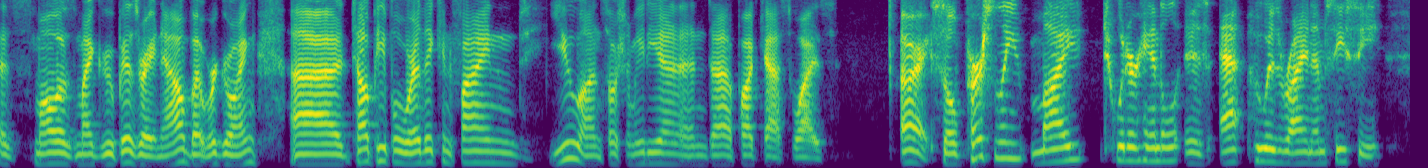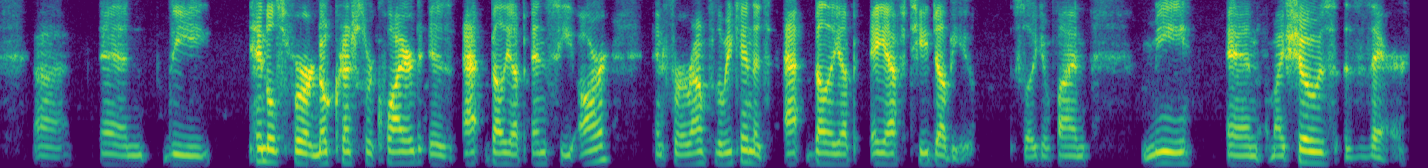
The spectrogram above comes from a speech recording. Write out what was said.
as small as my group is right now, but we're growing. Uh, tell people where they can find you on social media and uh, podcast wise. All right. So personally, my Twitter handle is at who is Ryan MCC, and the handles for no credentials required is at bellyup NCR and for around for the weekend, it's at Bellyup AFTW. So you can find me and my shows there.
